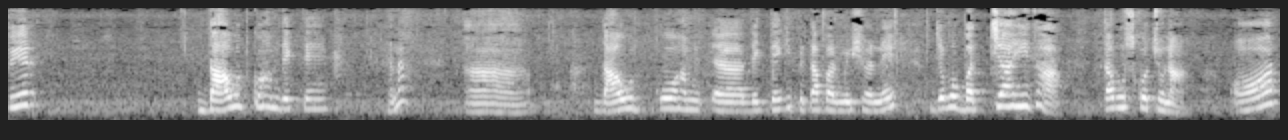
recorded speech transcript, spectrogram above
फिर दाऊद को हम देखते हैं है ना? दाऊद को हम आ, देखते हैं कि पिता परमेश्वर ने जब वो बच्चा ही था तब उसको चुना। और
